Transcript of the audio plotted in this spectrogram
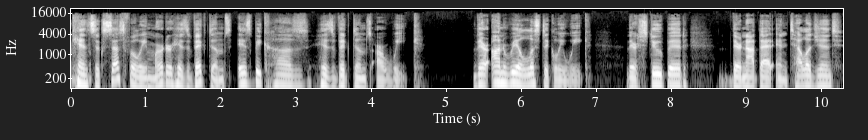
can successfully murder his victims is because his victims are weak. They're unrealistically weak. They're stupid. They're not that intelligent.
